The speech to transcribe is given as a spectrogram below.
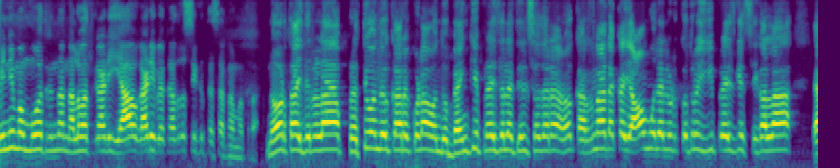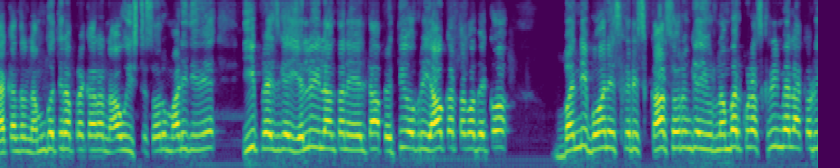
ಮಿನಿಮಮ್ ಮೂವತ್ತರಿಂದ ನಲವತ್ತು ಗಾಡಿ ಯಾವ ಗಾಡಿ ಬೇಕಾದ್ರೂ ಸಿಗುತ್ತೆ ಸರ್ ನಮ್ಮ ಹತ್ರ. ನೋಡ್ತಾ ಇದ್ದೀರಲ್ಲ, ಪ್ರತಿಯೊಂದು ಕಾರ್ ಕೂಡ ಒಂದು ಬೆಂಕಿ ಪ್ರೈಸ್ ಅಲ್ಲೇ ತಿಳಿಸೋದಾರೆ ಕರ್ನಾಟಕ ಯಾವ ಮೂಲೆಯಲ್ಲಿ ಹುಡ್ಕಿದ್ರು ಈ ಪ್ರೈಸ್ಗೆ ಸಿಗಲ್ಲ. ಯಾಕಂದ್ರೆ ನಮ್ಗೆ ಗೊತ್ತಿರೋ ಪ್ರಕಾರ ನಾವು ಇಷ್ಟು ಸೋರು ಮಾಡಿದೀವಿ. ಈ ಪ್ರೈಸ್ಗೆ ಎಲ್ಲೂ ಇಲ್ಲ ಅಂತಾನೆ ಹೇಳ್ತಾ ಪ್ರತಿಯೊಬ್ರು ಯಾವ ಕಾರ್ ತಗೋಬೇಕು, ಬನ್ನಿ ಭುವನೇಶ್ವರಿ ಕಾರ್ ಶೋರೂಮ್ಗೆ ಇವ್ರ ನಂಬರ್ ಕೂಡ ಸ್ಕ್ರೀನ್ ಮೇಲೆ ಹಾಕೊಂಡು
